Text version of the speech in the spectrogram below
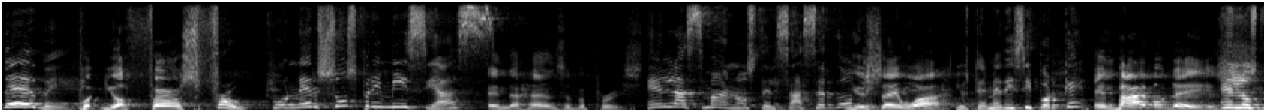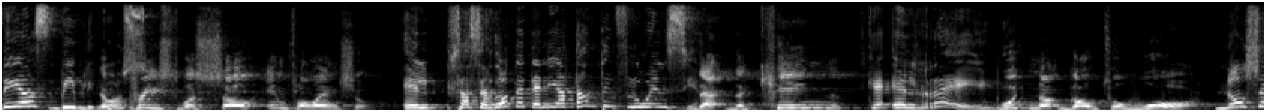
debe put your first fruit poner sus primicias in the hands of a priest. en las manos del You sacerdote. say why? Y usted me dice, ¿y por qué? In Bible days, En los días the bíblicos, priest was so influential el sacerdote tenía tanta influencia that the king que el rey would not go to war no se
